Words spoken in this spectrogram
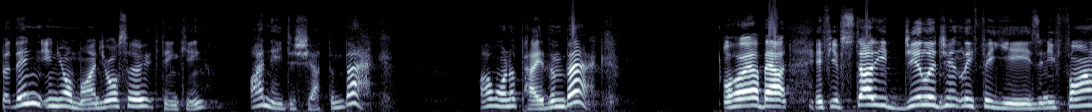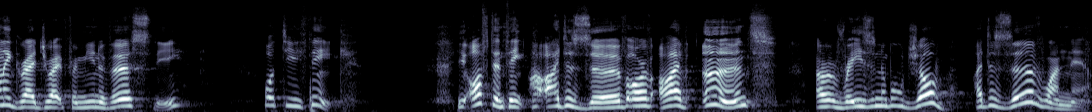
but then in your mind, you're also thinking, I need to shout them back. I want to pay them back. Or how about if you've studied diligently for years and you finally graduate from university, what do you think? You often think, I deserve or I've earned a reasonable job. I deserve one now.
